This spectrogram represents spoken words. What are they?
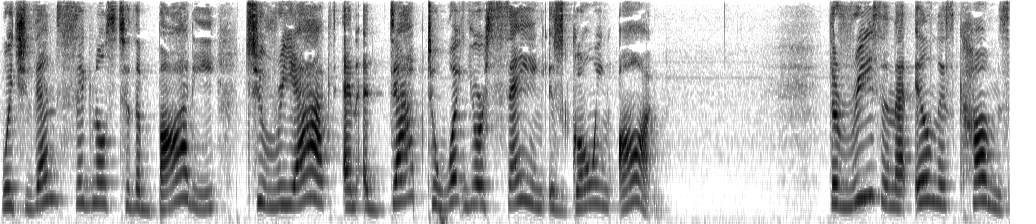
which then signals to the body to react and adapt to what you're saying is going on. The reason that illness comes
